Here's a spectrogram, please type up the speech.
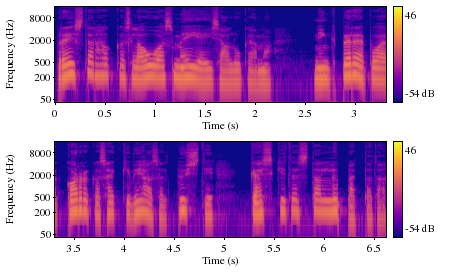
preester hakkas lauas Meie isa lugema ning perepoeg kargas äkki vihaselt püsti, käskides tal lõpetada.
